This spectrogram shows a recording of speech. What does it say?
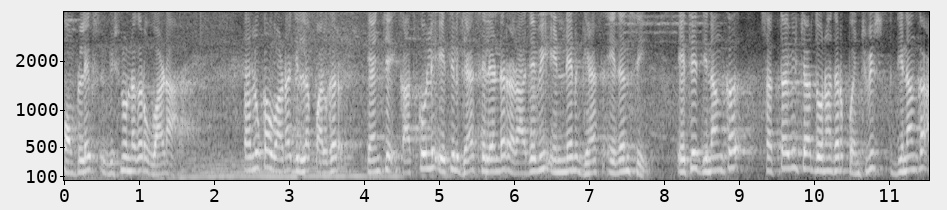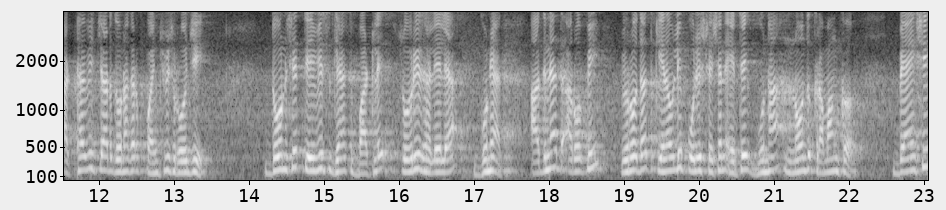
कॉम्प्लेक्स विष्णुनगर वाडा तालुका वाडा जिल्हा पालघर यांचे काचकोली येथील gas cylinder Rajvi Indian gas agency येथे दिनांक सत्तावीस चार दोन हजार पंचवीस दिनांक अठ्ठावीस चार दोन हजार पंचवीस रोजी दोनशे तेवीस गॅस बाटले चोरी झालेल्या गुन्ह्यात अज्ञात आरोपी विरोधात केनवली पोलीस स्टेशन येथे गुन्हा नोंद क्रमांक ब्याऐंशी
